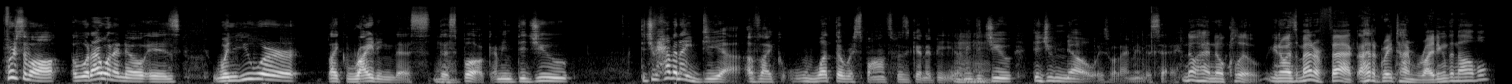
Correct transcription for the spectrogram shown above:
First of all, what I want to know is when you were like writing this this Mm-hmm. book. I mean, did you did you have an idea of like what the response was going to be? I mean, Mm-hmm. did you did you know? Is what I mean to say. No, I had no clue. You know, as a matter of fact, I had a great time writing the novel,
